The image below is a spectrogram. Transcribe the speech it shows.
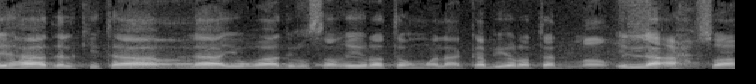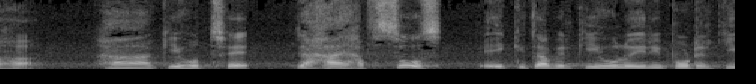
লিহাদ আল কিতাব লা ইউগাদিরু সাগীরাতাম ওয়ালা কাবীরাতান ইল্লা আহসাহা। হ্যাঁ কি হচ্ছে? যে হায় আফসোস! এই কিতাবের কি হলো? এই রিপোর্টের কি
